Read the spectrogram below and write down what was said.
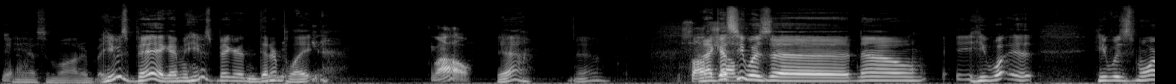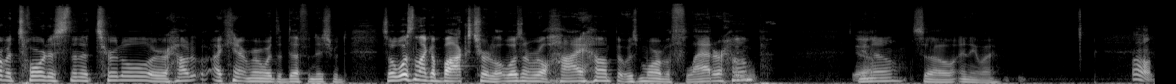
Yeah. he had some water. But he was big. I mean, he was bigger than dinner mm, plate. Wow. Yeah, yeah. Soft And I guess shell? he was uh no he was uh, he was more of a tortoise than a turtle or how do, I can't remember what the definition would. So it wasn't like a box turtle. It wasn't a real high hump. It was more of a flatter oh. hump. Yeah. You know. So anyway, Oh.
